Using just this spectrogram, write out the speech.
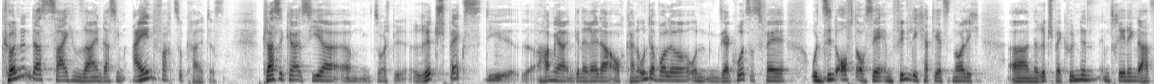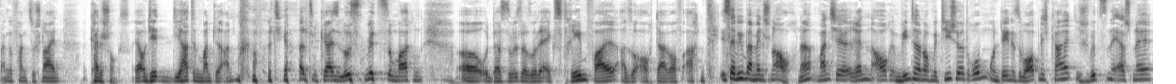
können das Zeichen sein, dass ihm einfach zu kalt ist. Klassiker ist hier ähm, zum Beispiel Ridgebacks, die haben ja generell da auch keine Unterwolle und ein sehr kurzes Fell und sind oft auch sehr empfindlich. Hatte jetzt neulich äh, eine Ridgeback-Hündin im Training, da hat es angefangen zu schneien. Keine Chance. Ja, und die, die hatte einen Mantel an, aber die hatte keine Lust mitzumachen. Äh, und das ist ja so der Extremfall. Also auch darauf achten. Ist ja wie bei Menschen auch. Ne? Manche rennen auch im Winter noch mit T-Shirt rum und denen ist überhaupt nicht kalt. Die schwitzen eher schnell.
